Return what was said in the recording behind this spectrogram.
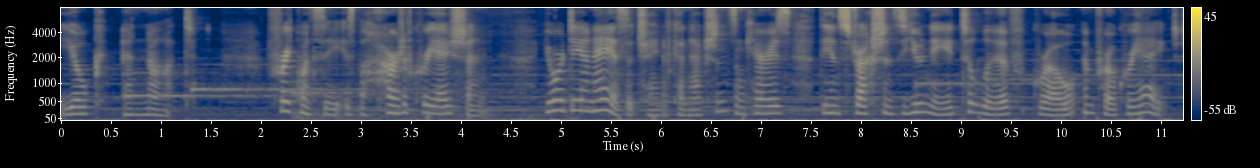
yoke, and knot. Frequency is the heart of creation. Your DNA is a chain of connections and carries the instructions you need to live, grow, and procreate.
